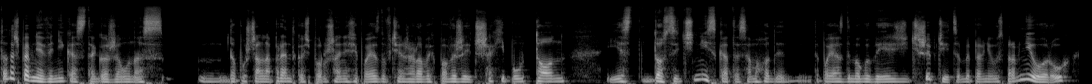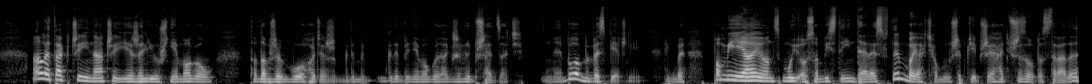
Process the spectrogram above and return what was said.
To też pewnie wynika z tego, że u nas dopuszczalna prędkość poruszania się pojazdów ciężarowych powyżej 3,5 ton jest dosyć niska. Te samochody, te pojazdy mogłyby jeździć szybciej, co by pewnie usprawniło ruch, ale tak czy inaczej, jeżeli już nie mogą, to dobrze by było chociaż gdyby, gdyby nie mogły także wyprzedzać. Byłoby bezpieczniej. Jakby pomijając mój osobisty interes w tym, bo ja chciałbym szybciej przejechać przez autostradę,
